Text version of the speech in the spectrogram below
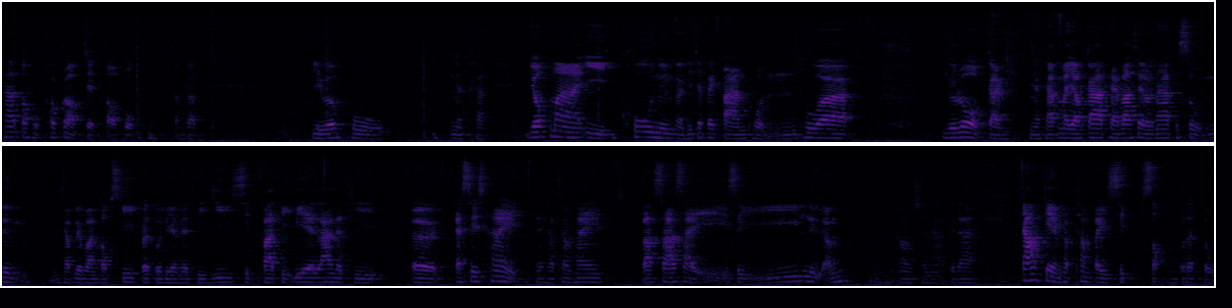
15 ต่อ 6 เข้ากรอบ 7 ต่อ 6สำหรับลิเวอร์พูลนะครับ ยกมาอีกคู่หนึ่งก่อนที่จะไปตามผลทั่วยุโรปกันนะครับ มายอร์ก้าแพ้บาร์เซโลนาไป 0-1 นะครับ เลวันดอฟสกี้ประตูเดียวนาที 20ฟาติเบียล่านาที เอ่อแอสซิสให้นะครับทำให้บาร์ซ่าใส่สีเหลืองเอาชนะไปได้ 9 เกมครับทำไป 12 ประตู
